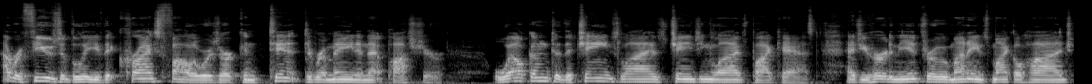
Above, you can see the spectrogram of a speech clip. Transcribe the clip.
I refuse to believe that Christ followers are content to remain in that posture. Welcome to the Changed Lives, Changing Lives podcast. As you heard in the intro, my name is Michael Hodge,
